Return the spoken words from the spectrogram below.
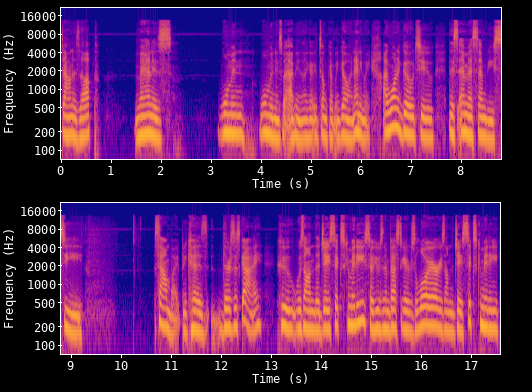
down is up, man is woman, woman is. I mean, like, don't get me going. Anyway, I want to go to this MSNBC soundbite because there's this guy who was on the J6 committee. So he was an investigator, he's a lawyer, he's on the J6 committee,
